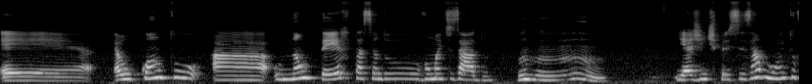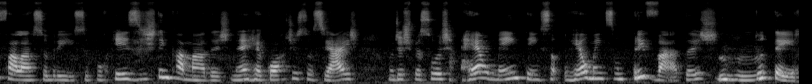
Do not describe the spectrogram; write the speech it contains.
É, é o quanto a, o não ter está sendo romantizado. Uhum. E a gente precisa muito falar sobre isso, porque existem camadas, né, recortes sociais, onde as pessoas realmente são, realmente são privadas Uhum. do ter.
